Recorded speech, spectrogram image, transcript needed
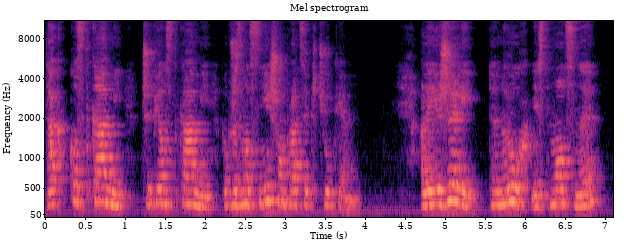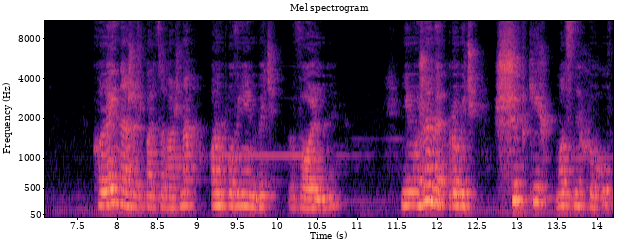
tak kostkami czy piąstkami, poprzez mocniejszą pracę kciukiem. Ale jeżeli ten ruch jest mocny, kolejna rzecz bardzo ważna, on powinien być wolny. Nie możemy robić szybkich, mocnych ruchów,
